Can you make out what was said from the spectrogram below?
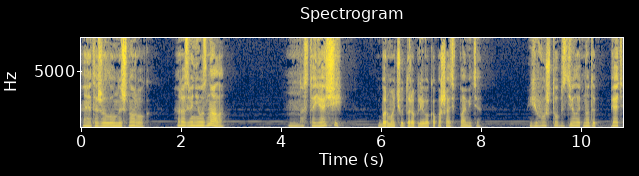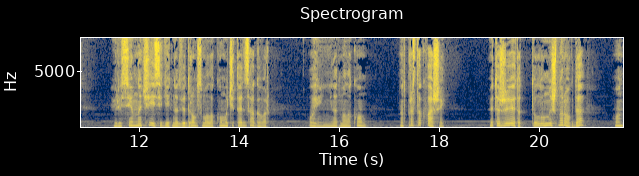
«Это же лунный шнурок. Разве не узнала?» «Настоящий?» Бормочу торопливо копошась в памяти. «Его, чтоб сделать, надо пять или семь ночей сидеть над ведром с молоком и читать заговор. Ой, не над молоком, над простоквашей. Это же этот, лунный шнурок, да? Он...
